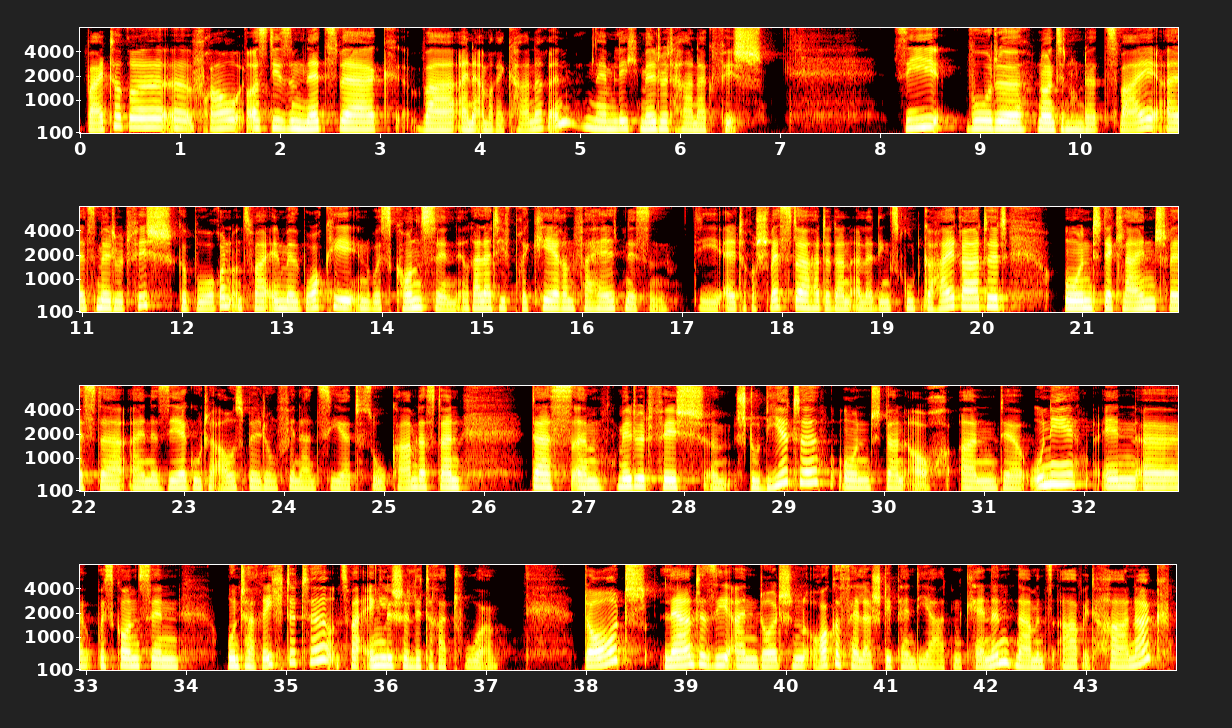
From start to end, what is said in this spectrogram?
weitere äh, Frau aus diesem Netzwerk war eine Amerikanerin, nämlich Mildred Harnack Fish. Sie wurde 1902 als Mildred Fish geboren und zwar in Milwaukee in Wisconsin in relativ prekären Verhältnissen. Die ältere Schwester hatte dann allerdings gut geheiratet und der kleinen Schwester eine sehr gute Ausbildung finanziert. So kam das dann, dass ähm, Mildred Fish ähm, studierte und dann auch an der Uni in äh, Wisconsin unterrichtete, und zwar englische Literatur. Dort lernte sie einen deutschen Rockefeller-Stipendiaten kennen namens Arvid Harnack,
